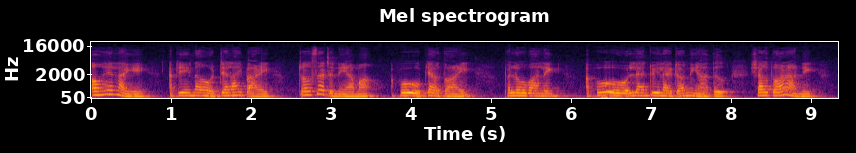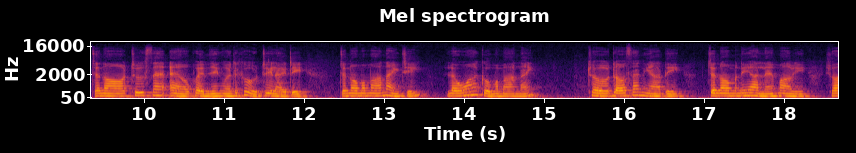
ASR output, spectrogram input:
အောင်ဟဲ့လိုက်ရင်အပြေးနှောင်းကိုတင်လိုက်ပါတယ်တော်ဆက်တနေရာမှာအဖိုးကိုပျောက်သွားတယ်ဘလို့ပါလိမ့်အဖိုးအိုလှန်တွေးလိုက်တော့နေရာသို့ရှောက်သွားတာနဲ့ကျွန်တော်ထူးဆန်းအန်ကိုဖွဲ့မြင်ကွယ်တစ်ခုကိုတွေ့လိုက်တယ် ကျွန်တော်မမနိုင်ချီလုံးဝကိုမမနိုင်ထိုတော်ဆန်းနေရသည်ကျွန်တော်မနေ့ကလမ်းမှာပြီးရွာ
